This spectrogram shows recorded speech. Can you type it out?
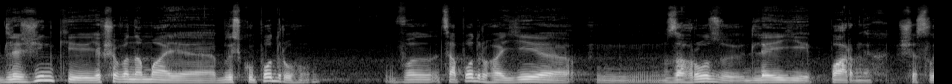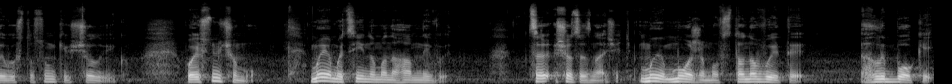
Для жінки, якщо вона має близьку подругу, ця подруга є загрозою для її парних щасливих стосунків з чоловіком. Поясню чому. Ми емоційно моногамний вид. Це що це значить? Ми можемо встановити глибокий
